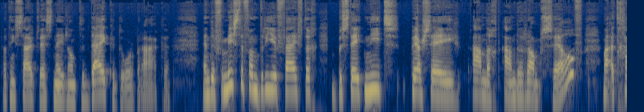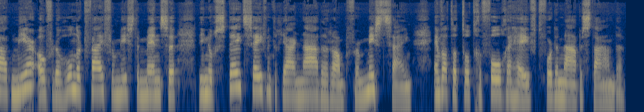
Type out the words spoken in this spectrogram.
dat in Zuidwest-Nederland de dijken doorbraken. En de Vermiste van 53 besteedt niet per se aandacht aan de ramp zelf, maar het gaat meer over de 105 vermiste mensen die nog steeds 70 jaar na de ramp vermist zijn en wat dat tot gevolgen heeft voor de nabestaanden.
